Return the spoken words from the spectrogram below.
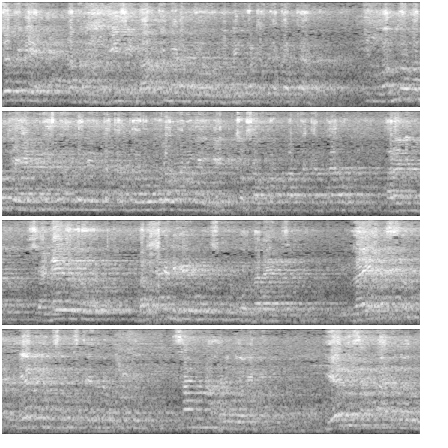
ಜೊತೆಗೆ ಅದನ್ನು ಡಿ ಸಿ ಭಾರತಿ ಮೇಡಮ್ ಅವರು ನಮಗೆ ಕೊಟ್ಟಿರ್ತಕ್ಕಂಥದ್ದು ಇನ್ನು ಒಂದು ಮತ್ತು ಎರಡನೇ ಸ್ಥಾನದಲ್ಲಿ ಇರ್ತಕ್ಕಂಥವರು ಕೂಡ ನನಗೆ ಹೆಚ್ಚು ಸಪೋರ್ಟ್ ಮಾಡ್ತಕ್ಕಂಥವ್ರು ಅರವಿಂದ್ ಶಂಡೇರವರು ಮತ್ತೆ ಹೇಳಿ ಮುಗಿಸ್ಬಿಡ್ಬೋದು ಲಯನ್ಸ್ ಲಯನ್ಸ್ ಏನು ಒಂದು ಸಂಸ್ಥೆ ಅಂದರೆ ಒಂದು ಸಣ್ಣ ಹರಿವರಿ ಏನು ಸಣ್ಣ ಹರಿವರು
